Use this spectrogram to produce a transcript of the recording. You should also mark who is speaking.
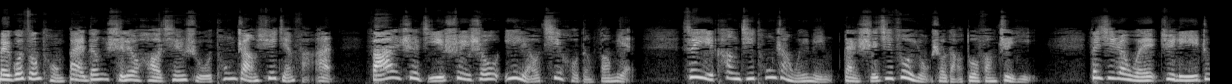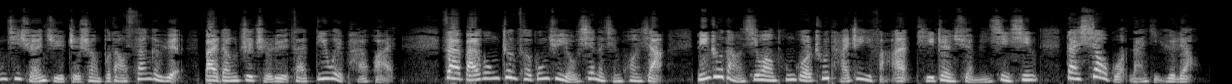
Speaker 1: 美国总统拜登十六号签署通胀削减法案法案涉及税收医疗气候等方面虽以抗击通胀为名但实际作用受到多方质疑。分析认为距离中期选举只剩不到三个月拜登支持率在低位徘徊。在白宫政策工具有限的情况下民主党希望通过出台这一法案提振选民信心但效果难以预料。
